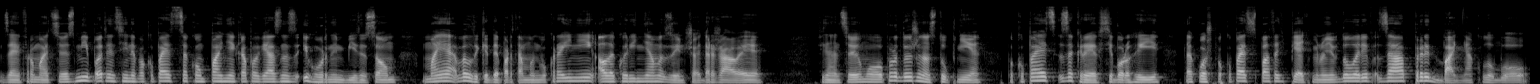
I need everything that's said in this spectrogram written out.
За інформацією ЗМІ, потенційний покупець це компанія, яка пов'язана з ігорним бізнесом, має великий департамент в Україні, але корінням з іншої держави. Фінансові умови продажу наступні: покупець закриє всі борги. Також покупець сплатить 5 мільйонів доларів за придбання клубу.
